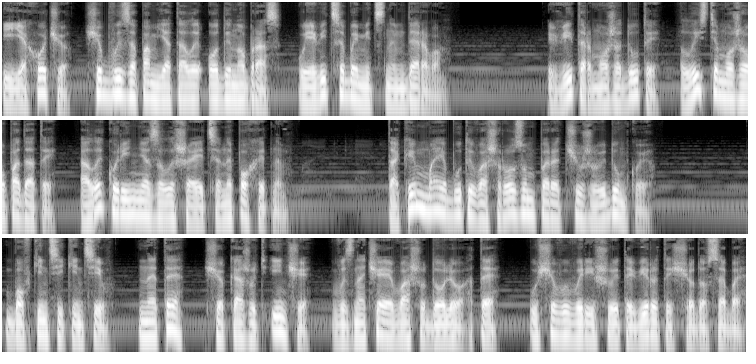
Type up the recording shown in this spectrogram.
І я хочу, щоб ви запам'ятали один образ, уявіть себе міцним деревом. Вітер може дути, листя може опадати, але коріння залишається непохитним. Таким має бути ваш розум перед чужою думкою. Бо в кінці кінців, не те, що кажуть інші, визначає вашу долю, а те, у що ви вирішуєте вірити щодо себе.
